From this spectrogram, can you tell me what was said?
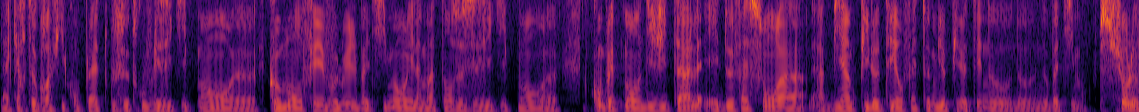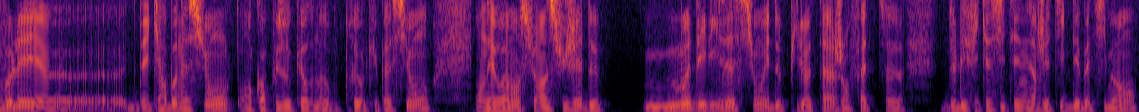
la cartographie complète, où se trouvent les équipements, euh, comment on fait évoluer le bâtiment et la maintenance de ces équipements euh, complètement en digital et de façon à, bien piloter, en fait, mieux piloter nos, bâtiments. Sur le volet euh, décarbonation, encore plus au cœur de nos préoccupations, on est vraiment sur un sujet de modélisation et de pilotage en fait de l'efficacité énergétique des bâtiments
